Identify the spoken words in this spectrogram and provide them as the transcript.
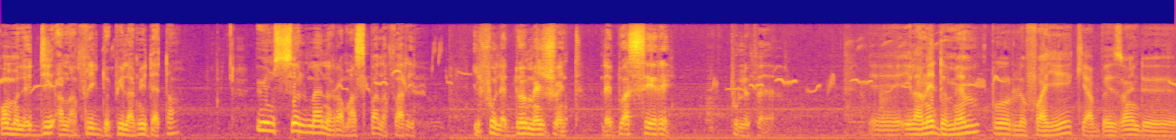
Comme on le dit en Afrique depuis la nuit des temps, une seule main ne ramasse pas la farine. Il faut les deux mains jointes, les doigts serrés pour le faire. Et il en est de même pour le foyer qui a besoin de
